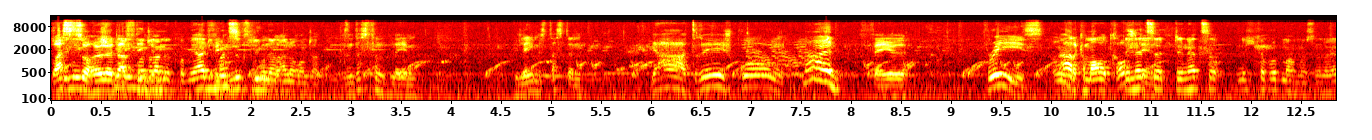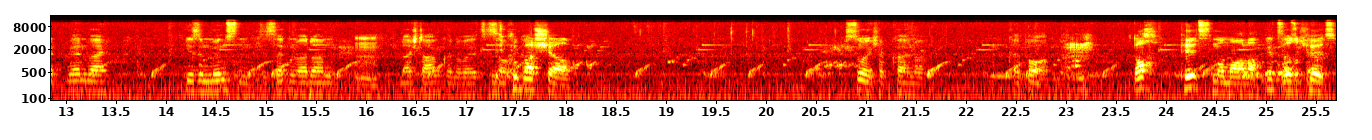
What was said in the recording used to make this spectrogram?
Was zur Hölle, ich da bin irgendwo fliegen... dran gekommen. Ja, die Münzen fliegen dann alle runter. Was ist denn das für ein Lame? Wie lame ist das denn? Ja, Drehsprung. Nein! Fail. Freeze. Oh. Ah, da kann man auch Den draufstehen. hättest, du- den hättest du nicht kaputt machen müssen. Dann wären wir. Hier sind Münzen. Das hätten wir dann leichter haben können, aber jetzt ist auch. Kuba Shell. So, ich habe keine. Kein Power mehr. Doch, Pilz normaler. Jetzt Großer Pilz.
